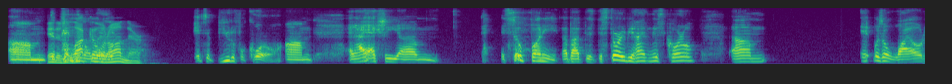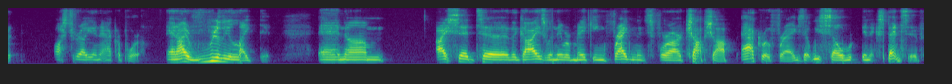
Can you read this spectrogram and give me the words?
Um, Yeah, there's a lot on going on there. It's a beautiful coral. Um, and I actually, um, it's so funny about this. The story behind this coral, um, it was a wild Australian acropora, and I really liked it. And um, I said to the guys when they were making fragments for our chop shop acro frags that we sell inexpensive,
